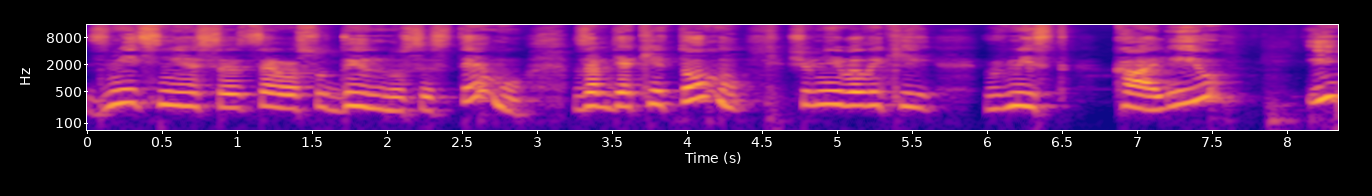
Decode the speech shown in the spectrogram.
зміцнює серцево-судинну систему завдяки тому, що в ній великий вміст калію і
